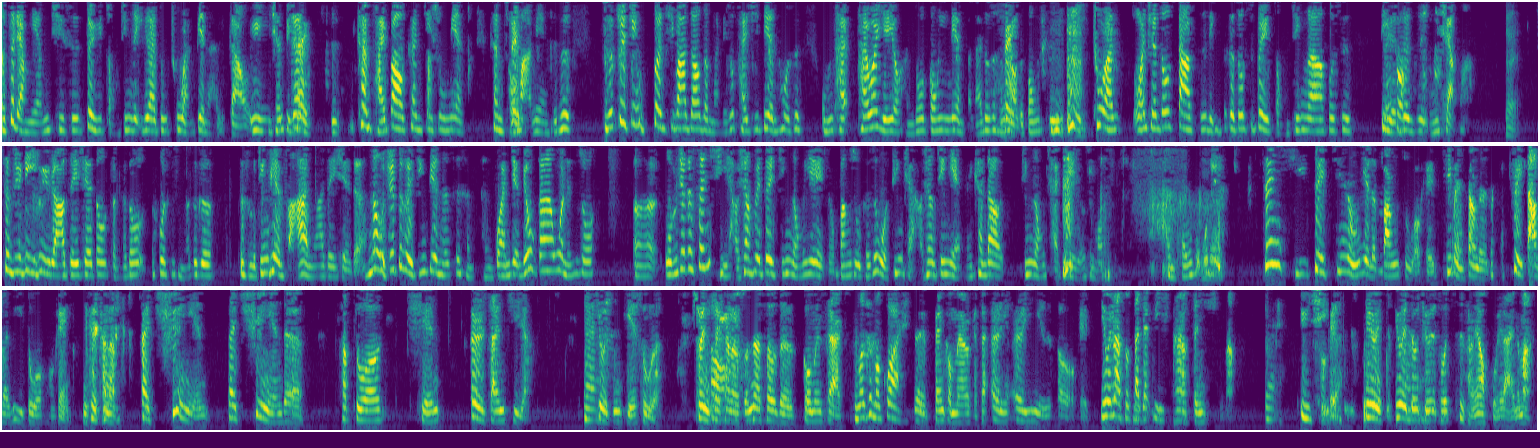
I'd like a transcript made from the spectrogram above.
呃这两年其实对于总经的依赖度突然变得很高，因为以前比较看财报、看技术面、看筹码面，可是只是最近乱七八糟的嘛。你说台积电或者是我们台台湾也有很多供应链本来都是很好的公司，突然完全都是大失灵，这个都是被总经啊或是地缘政治影响嘛。对。甚至于利率啦，这一些都整个都或是什么这个这什么晶片法案啊这些的，那我觉得这个已经变成是很很关键。比如我刚刚问的是说，呃，我们觉得升息好像会对金融业有帮助，可是我听起来好像今年没看到金融产业有什么很蓬勃的。升息对金融业的帮助，OK，基本上的最大的利多，OK，你可以看到在去年，在去年的差不多前。二三季呀、啊，就已经结束了，所以你可以看到说那时候的 Goldman Sachs 怎么这么快？对，Bank of America 在二零二一年的时候，OK，因为那时候大家预期它要升息嘛，对，预期的，因为因为都觉得说市场要回来了嘛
